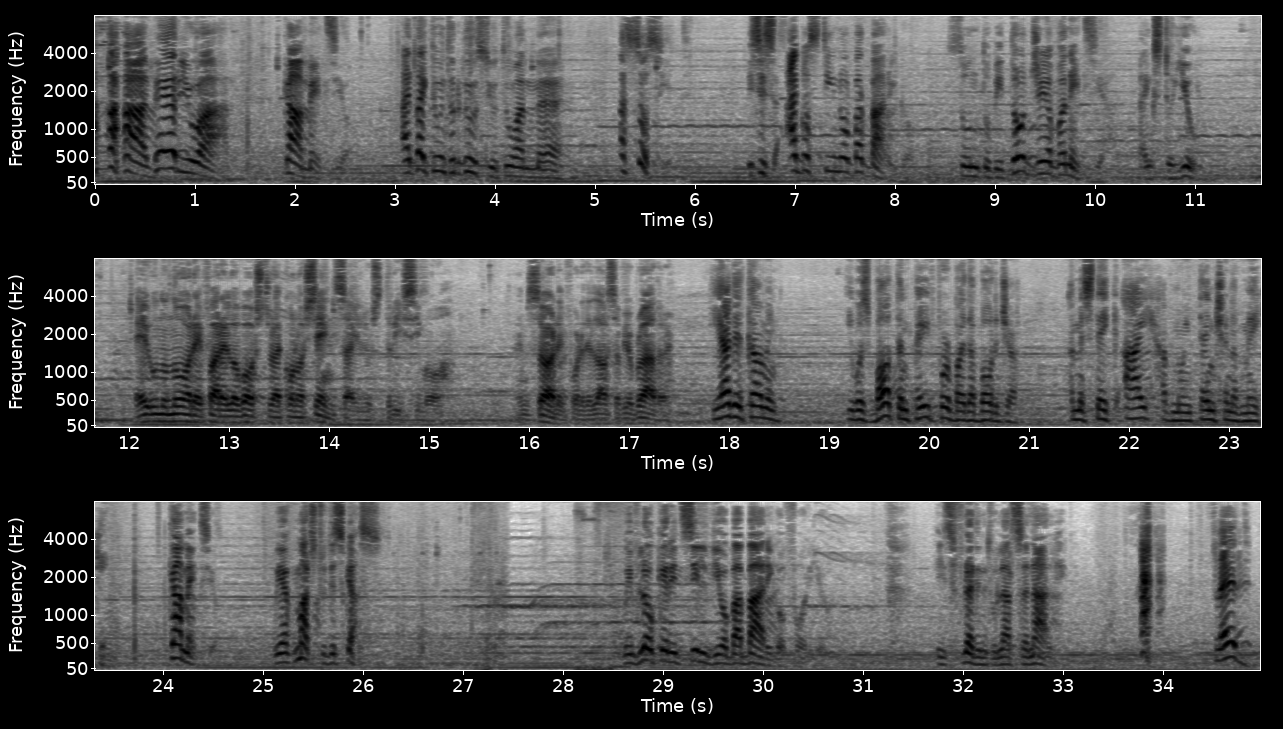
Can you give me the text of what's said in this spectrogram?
Ah, there you are. Come, Ezio. I'd like to introduce you to an uh, associate. This is Agostino Barbarigo, soon to be Doge of Venezia, thanks to you. È un onore fare la vostra conoscenza, illustrissimo. I'm sorry for the loss of your brother. He had it coming. He was bought and paid for by the Borgia. A mistake I have no intention of making. Come, Ezio. We have much to discuss. We've located Silvio Barbarigo for you. He's fled into l'Arsenale. Fled?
